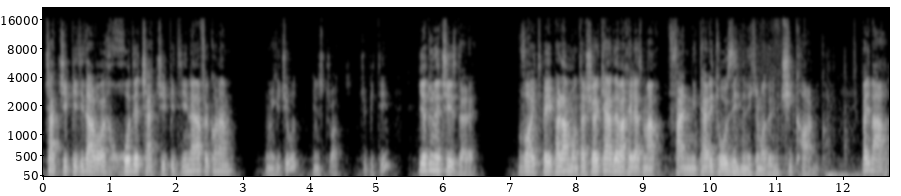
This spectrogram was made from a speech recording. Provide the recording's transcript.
ChatGPT در واقع خود ChatGPT نه فکر کنم اون یکی چی بود؟ InstructGPT. یه دونه چیز داره. white paper هم منتشر کرده و خیلی از مق... فنی تری توضیح میده که ما داریم چی کار می‌کنیم. ولی به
